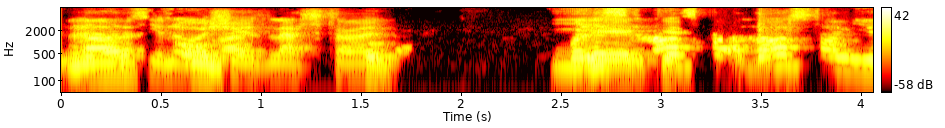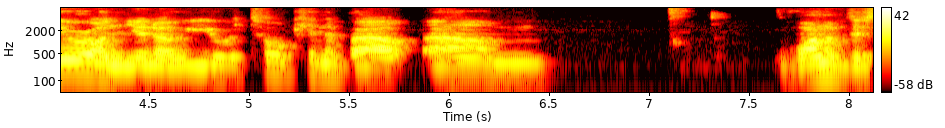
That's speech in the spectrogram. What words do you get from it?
no, you know cool, I shared last time. Cool. Well, yeah, listen, last, time, last time you were on, you know, you were talking about um, one of the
